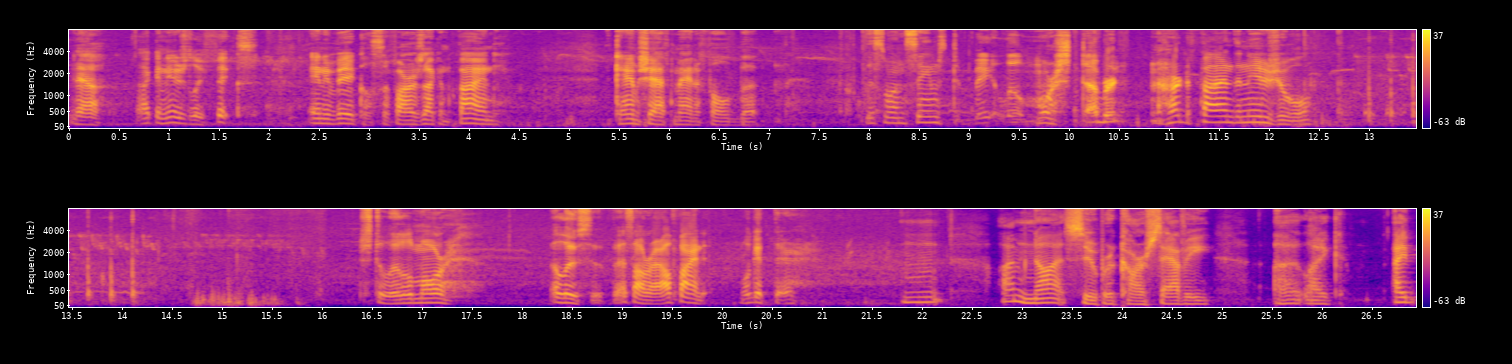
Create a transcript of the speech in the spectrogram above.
Now, I can usually fix any vehicle so far as I can find the camshaft manifold, but this one seems to be a little more stubborn and hard to find than usual. Just a little more elusive. That's all right. I'll find it. We'll get there. Mm, I'm not super car savvy. Uh, like, I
